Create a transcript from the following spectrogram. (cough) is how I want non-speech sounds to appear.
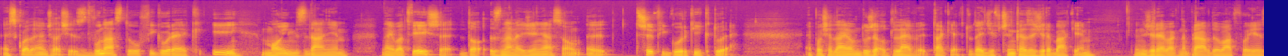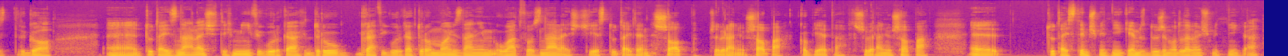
e, składająca się z 12 figurek i moim zdaniem najłatwiejsze do znalezienia są e, trzy figurki, które posiadają duże odlewy, tak jak tutaj dziewczynka ze źrebakiem. Ten źrebak naprawdę łatwo jest go e, tutaj znaleźć w tych minifigurkach. Druga figurka, którą moim zdaniem łatwo znaleźć jest tutaj ten shop w przebraniu shopa, kobieta w przebraniu shopa. E, Tutaj z tym śmietnikiem, z dużym odlewem śmietnika.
